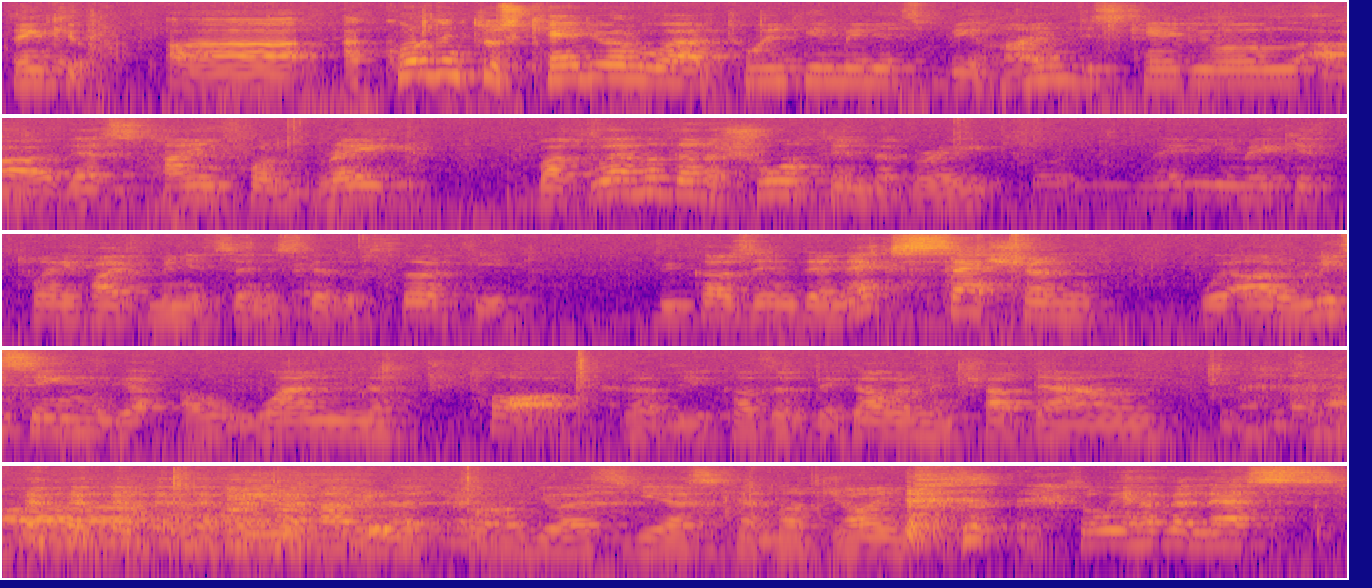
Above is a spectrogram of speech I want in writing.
thank you. Uh, according to schedule, we are 20 minutes behind the schedule. Uh, that's time for break, but we are not going to shorten the break. Maybe make it 25 minutes instead of 30, because in the next session we are missing uh, one talk uh, because of the government shutdown. Uh, 800 from USGS cannot join us. So we have a less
